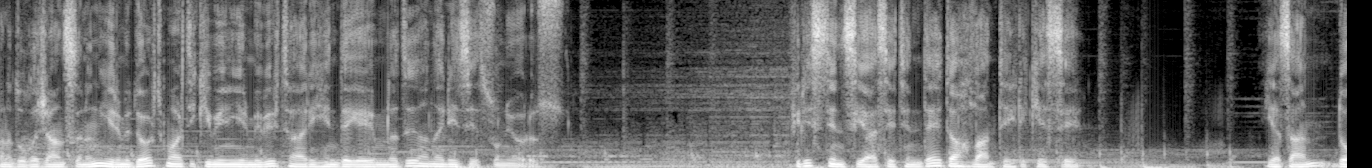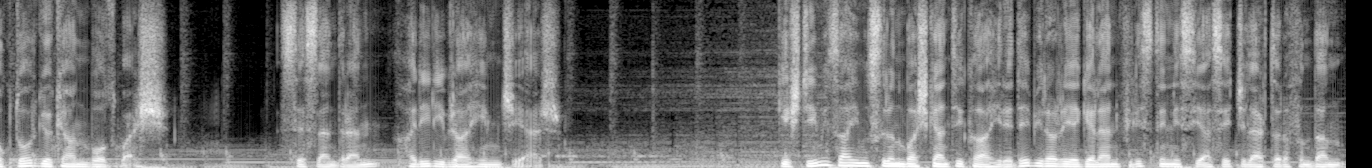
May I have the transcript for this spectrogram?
Anadolu Ajansı'nın 24 Mart 2021 tarihinde yayımladığı analizi sunuyoruz. Filistin siyasetinde Dahlan tehlikesi. Yazan Doktor Gökhan Bozbaş. Seslendiren Halil İbrahim Ciğer. Geçtiğimiz ay Mısır'ın başkenti Kahire'de bir araya gelen Filistinli siyasetçiler tarafından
